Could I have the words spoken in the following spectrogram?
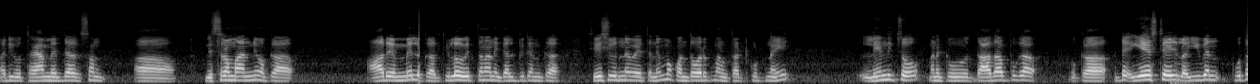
మరియు థయామెదాక్సం మిశ్రమాన్ని ఒక ఆరు ఎంఎల్ ఒక కిలో విత్తనాన్ని కలిపి కనుక చేసి ఉన్నవైతేనేమో కొంతవరకు మనకు తట్టుకుంటున్నాయి. లేనిచో మనకు దాదాపుగా ఒక అంటే ఏ స్టేజ్లో ఈవెన్ పూత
